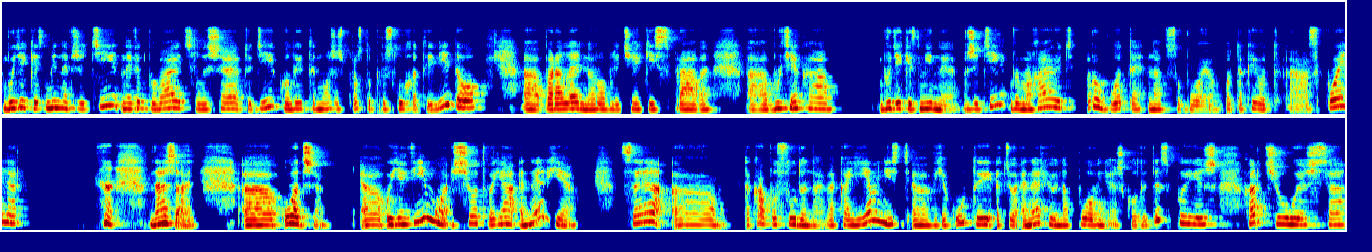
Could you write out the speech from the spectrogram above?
Будь-які зміни в житті не відбуваються лише тоді, коли ти можеш просто прослухати відео, паралельно роблячи якісь справи. Будь-яка будь-які зміни в житті вимагають роботи над собою. От такий от спойлер, на жаль. Е, Отже, е, уявімо, що твоя енергія це е, така посудина, така ємність, е, в яку ти цю енергію наповнюєш, коли ти спиш, харчуєшся,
